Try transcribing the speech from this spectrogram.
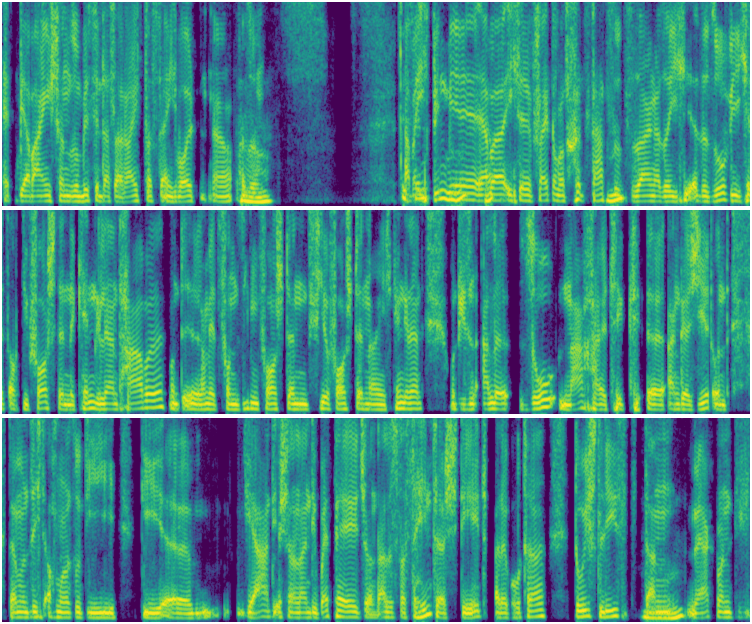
hätten wir aber eigentlich schon so ein bisschen das erreicht, was wir eigentlich wollten. Ja, also mhm aber ich bin mir, mhm, ja. aber ich äh, vielleicht noch mal kurz dazu mhm. zu sagen, also ich, also so wie ich jetzt auch die Vorstände kennengelernt habe und äh, haben jetzt von sieben Vorständen vier Vorstände eigentlich kennengelernt und die sind alle so nachhaltig äh, engagiert und wenn man sich auch mal so die, die, ähm, ja, die schon allein die Webpage und alles, was dahinter steht bei der Gotha durchliest, dann mhm. merkt man, die,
